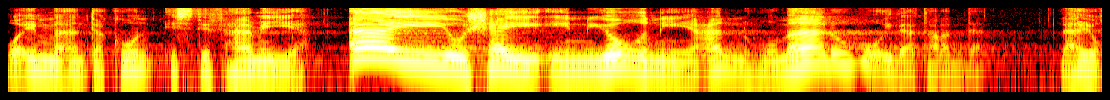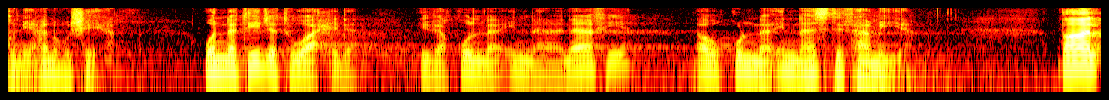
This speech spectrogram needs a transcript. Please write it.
وإما أن تكون استفهامية. أي شيء يغني عنه ماله إذا تردى؟ لا يغني عنه شيئا. والنتيجة واحدة. إذا قلنا إنها نافية أو قلنا إنها استفهامية. قال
